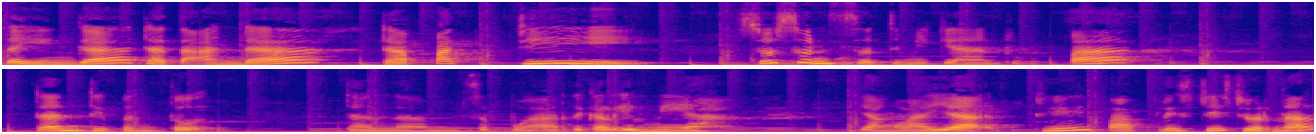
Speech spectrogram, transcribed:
sehingga data Anda dapat disusun sedemikian rupa dan dibentuk dalam sebuah artikel ilmiah yang layak dipublish di jurnal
